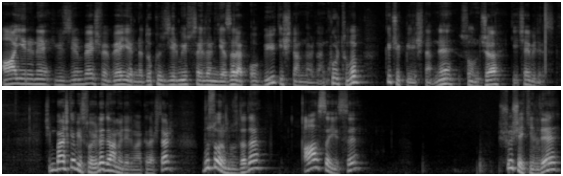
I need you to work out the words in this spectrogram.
A yerine 125 ve B yerine 923 sayılarını yazarak o büyük işlemlerden kurtulup küçük bir işlemle sonuca geçebiliriz. Şimdi başka bir soruyla devam edelim arkadaşlar. Bu sorumuzda da A sayısı şu şekilde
